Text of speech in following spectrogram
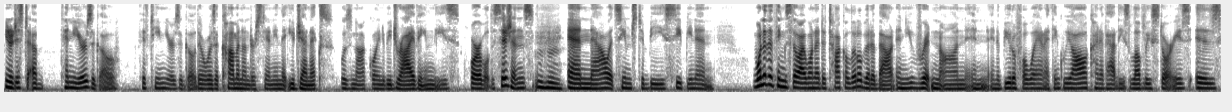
you know, just uh, 10 years ago, 15 years ago, there was a common understanding that eugenics was not going to be driving these horrible decisions. Mm-hmm. And now it seems to be seeping in. One of the things, though, I wanted to talk a little bit about, and you've written on in, in a beautiful way, and I think we all kind of have these lovely stories, is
